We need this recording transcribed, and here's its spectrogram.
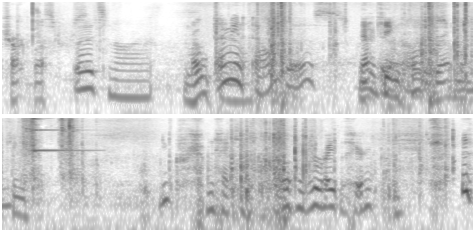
Shark Busters. but it's not. Motown. I mean, Elvis. We Nat King an Cole. Grab Nat one. King You King You're right there.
